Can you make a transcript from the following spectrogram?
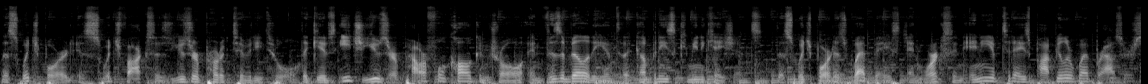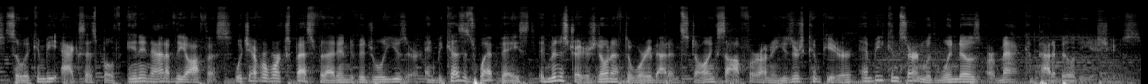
The Switchboard is SwitchVox's user productivity tool that gives each user powerful call control and visibility into the company's communications. The Switchboard is web-based and works in any of today's popular web browsers, so it can be accessed both in and out of the office, whichever works best for that individual user. And because it's web-based, administrators don't have to worry about installing software on a user's computer and be concerned with Windows or Mac compatibility issues.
